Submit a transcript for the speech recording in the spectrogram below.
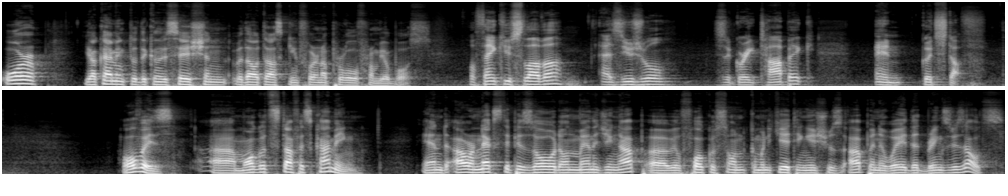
Or you're coming to the conversation without asking for an approval from your boss. Well, thank you, Slava. As usual, this is a great topic and good stuff. Always. Uh, more good stuff is coming. And our next episode on managing up uh, will focus on communicating issues up in a way that brings results.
